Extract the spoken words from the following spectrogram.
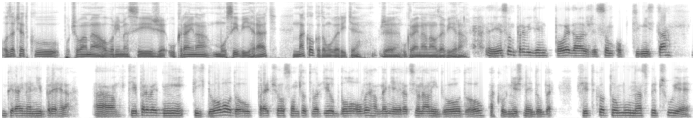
Od začiatku počúvame a hovoríme si, že Ukrajina musí vyhrať. Nakoľko tomu veríte, že Ukrajina naozaj vyhrá? Ja som prvý deň povedal, že som optimista. Ukrajina neprehrá. A tie prvé dni tých dôvodov, prečo som to tvrdil, bolo oveľa menej racionálnych dôvodov ako v dnešnej dobe. Všetko tomu nasvedčuje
